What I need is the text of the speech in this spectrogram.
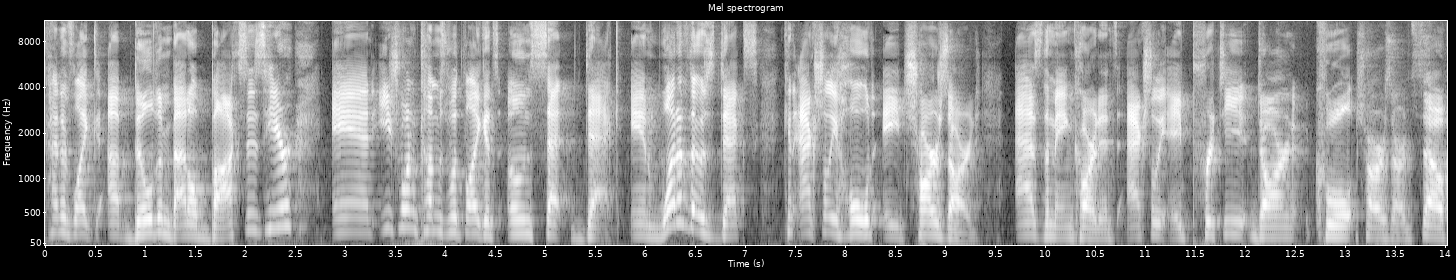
kind of like uh, build and battle boxes here, and each one comes with like its own set deck. And one of those decks can actually hold a Charizard as the main card. And it's actually a pretty darn cool Charizard. So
